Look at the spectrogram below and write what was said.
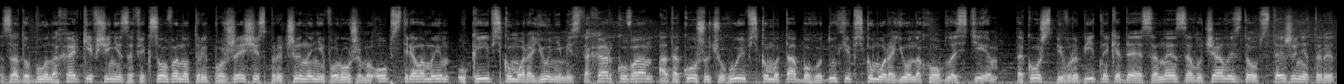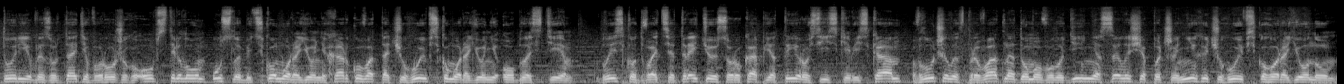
За добу на Харківщині зафіксовано три пожежі, спричинені ворожими обстрілами у Київському районі міста Харкова, а також у Чугуївському та Богодухівському районах області. Також співробітники ДСНС залучались до обстеження території в результаті ворожого обстрілу у Слобідському районі Харкова та Чугуївському районі області. Близько 23.45 російські війська влучили в приватне домоволодіння селища Печеніги Чугуївського району.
